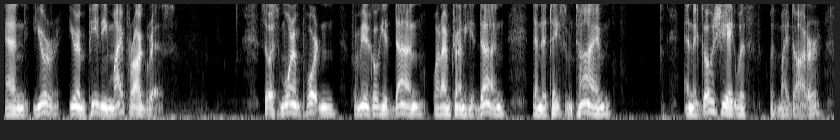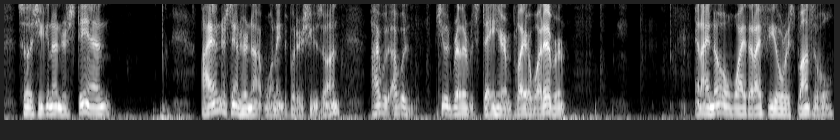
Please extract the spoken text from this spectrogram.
and you're you're impeding my progress. So it's more important for me to go get done what I'm trying to get done than to take some time and negotiate with with my daughter so that she can understand. I understand her not wanting to put her shoes on. I would I would she would rather stay here and play or whatever. And I know why that I feel responsible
